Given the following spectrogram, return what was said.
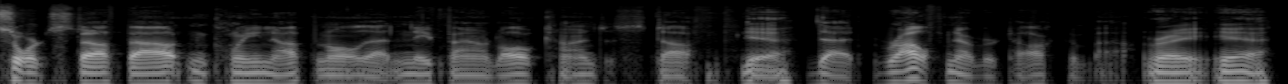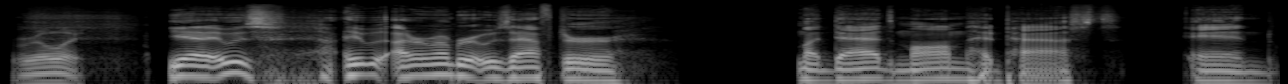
sort stuff out and clean up and all that and they found all kinds of stuff yeah. that Ralph never talked about Right. Yeah. really Yeah, it was. It, I remember it was after my dad's mom had passed, and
